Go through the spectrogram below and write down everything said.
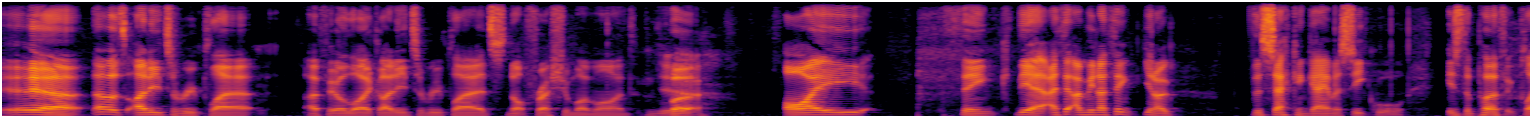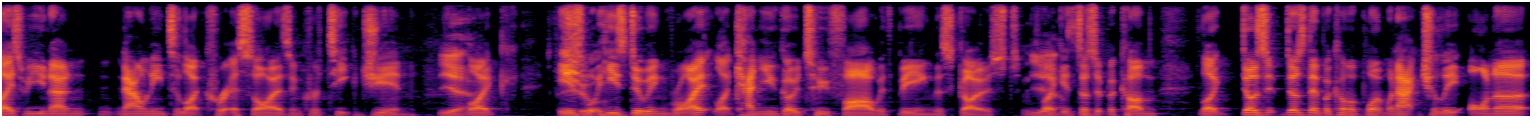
yeah, that was. I need to replay it. I feel like I need to replay it. It's not fresh in my mind. Yeah. But I think, yeah, I, th- I mean, I think, you know, the second game, a sequel, is the perfect place where you now, now need to, like, criticize and critique Jin. Yeah. Like, is what he's doing right? Like, can you go too far with being this ghost? Yeah. Like, does it become, like, does it, does there become a point when actually honor,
